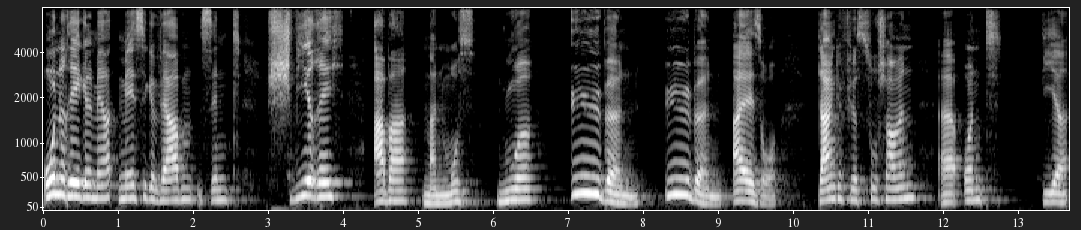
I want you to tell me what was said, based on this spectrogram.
Unregelmäßige Verben sind schwierig, aber man muss nur üben. Üben. Also, danke fürs Zuschauen. Äh, und wir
